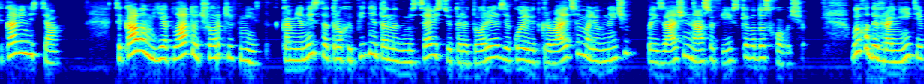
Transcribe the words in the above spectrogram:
Цікаві місця. Цікавим є плато чортів міст, кам'яниста, трохи піднята над місцевістю територія, з якої відкриваються мальовничі пейзажі на Софіївське водосховище, виходи гранітів,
